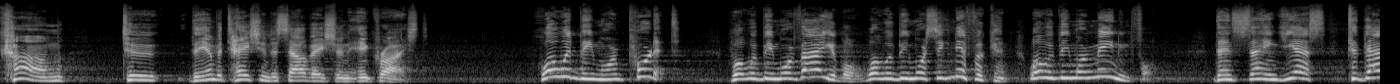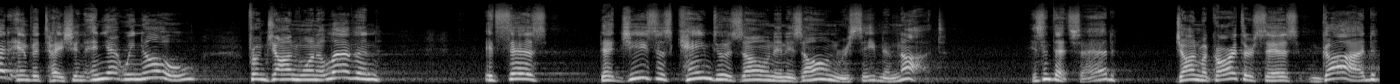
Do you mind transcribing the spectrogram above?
come to the invitation to salvation in Christ. what would be more important? What would be more valuable? What would be more significant? What would be more meaningful than saying yes to that invitation? And yet we know from John 1:11 it says that Jesus came to his own and his own received him not. Isn't that sad? John MacArthur says God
